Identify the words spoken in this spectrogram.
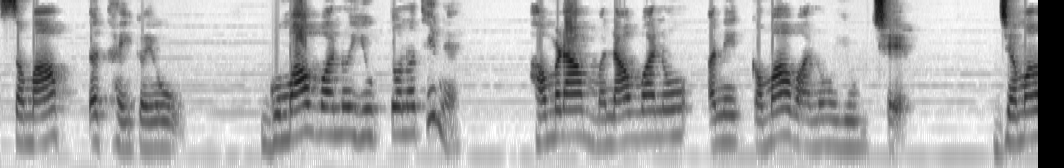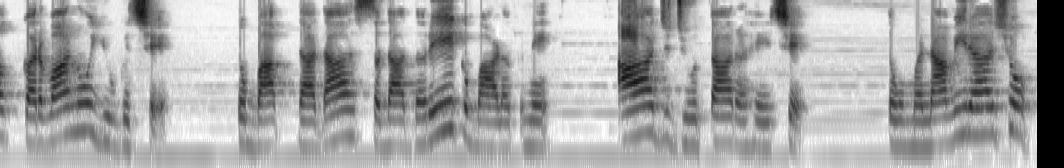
સમાપ્ત થઈ ગયો. ગુમાવવાનો યુગ તો નથી ને? હમણાં મનાવવાનો અને કમાવાનો યુગ છે. જમા કરવાનો યુગ છે. તો બાપ દાદા સદા દરેક બાળકને આ જ જોતા રહે છે. તો મનાવી રહ્યા છો?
